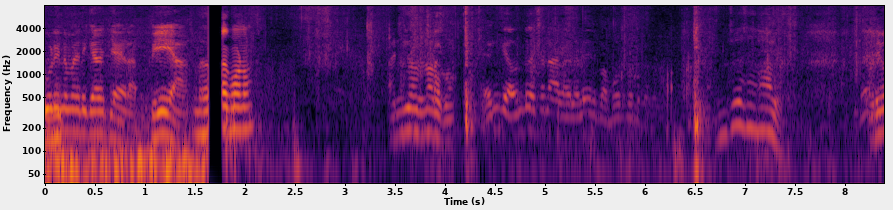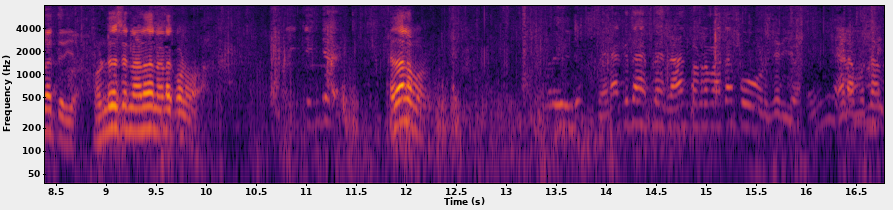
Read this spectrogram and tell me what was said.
கூடின மாதிரி கிடைச்சாடா பேயா. நடக்கணும். அஞ்சு வருஷம் நடக்கும். எங்க? வருஷம் நாள் ஒன்று வருஷம் நாள் தான் நடக்கணும். எதால போகணும்? எனக்கு தான் இப்ப நான் சொல்ற மாதிரி தான் போகணும் சரியா? ஏடா முன்னாடி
